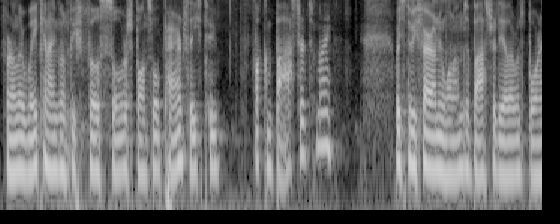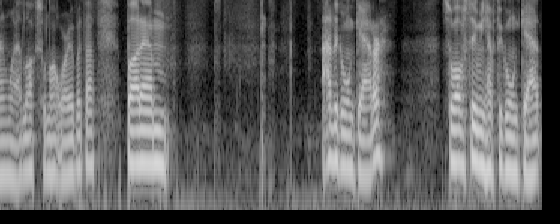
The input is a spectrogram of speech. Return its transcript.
for another week. And I'm going to be full sole responsible parent for these two fucking bastards of mine. Which, to be fair, only one of them's a bastard. The other one's born in wedlock, so not worry about that. But um, I had to go and get her. So obviously, when you have to go and get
